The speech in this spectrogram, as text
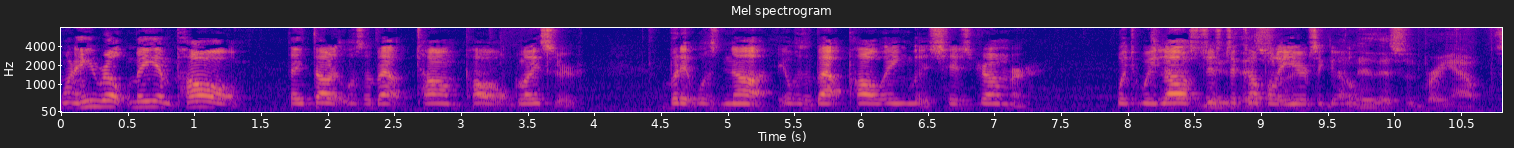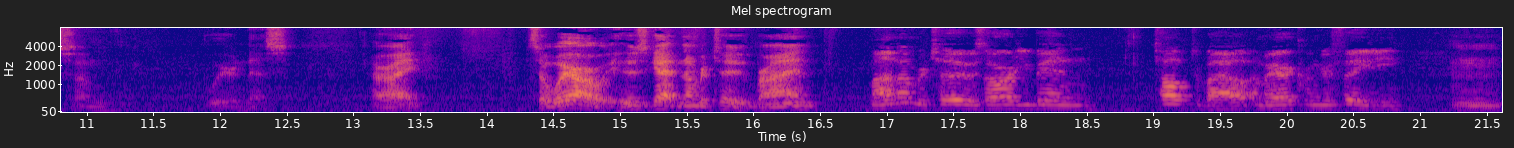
when he wrote me and Paul, they thought it was about Tom Paul Glaser, but it was not. It was about Paul English, his drummer, which we I lost just a this couple of would- years I ago. knew this would bring out some weirdness. All right. So where are we? Who's got number two? Brian. My number two has already been talked about, American Graffiti. Mm.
